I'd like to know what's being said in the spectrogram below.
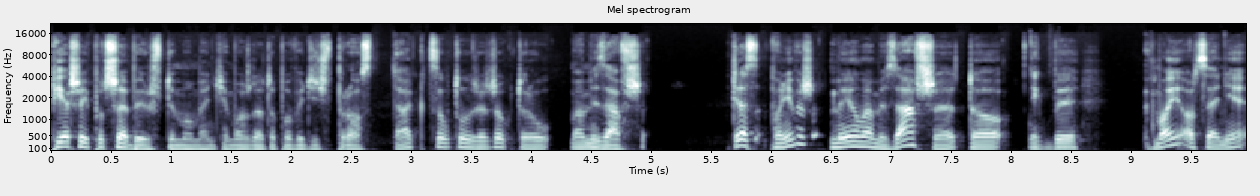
pierwszej potrzeby już w tym momencie, można to powiedzieć wprost, tak? Są tą rzeczą, którą mamy zawsze. teraz, ponieważ my ją mamy zawsze, to jakby w mojej ocenie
